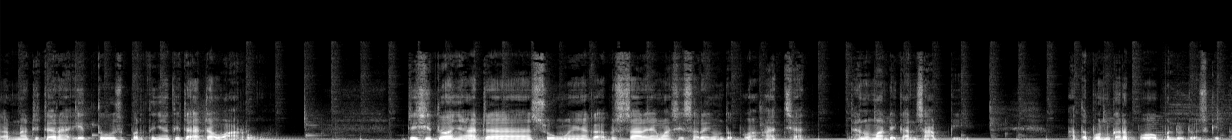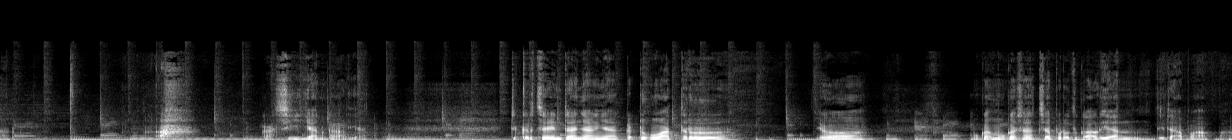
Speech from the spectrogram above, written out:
karena di daerah itu sepertinya tidak ada warung. Di situ hanya ada sungai agak besar yang masih sering untuk buang hajat dan memandikan sapi ataupun kerbau penduduk sekitar. Ah, kasihan kalian. Dikerjain danyangnya kedung water. Yo, Moga-moga saja perut kalian tidak apa-apa.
